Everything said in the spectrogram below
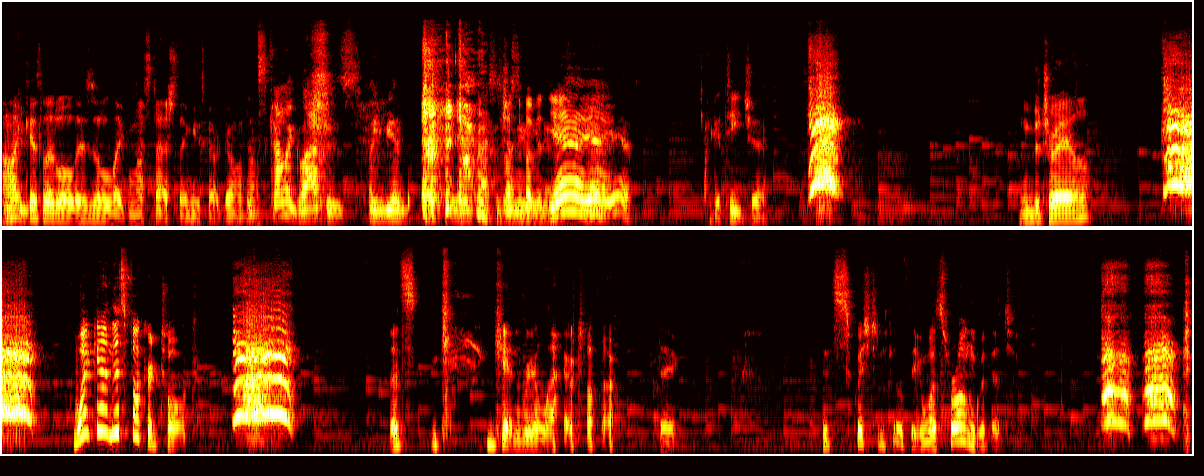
I like his little his little like mustache thing he's got going on. It's kind of like glasses. Like if you had, if you had glasses Just on above your it. nose. Yeah, yeah, yeah, Like a teacher. Betrayal. Why can't this fucker talk? That's getting real loud on our thing. It's squished and filthy. What's wrong with it?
